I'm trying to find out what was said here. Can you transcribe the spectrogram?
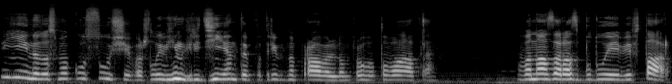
Їй не до смаку суші, важливі інгредієнти потрібно правильно приготувати. Вона зараз будує вівтар.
